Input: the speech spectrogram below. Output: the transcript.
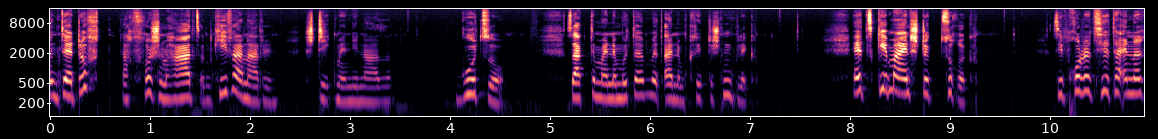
Und der Duft nach frischem Harz und Kiefernadeln stieg mir in die Nase. Gut so, sagte meine Mutter mit einem kritischen Blick. Jetzt geh mal ein Stück zurück. Sie produzierte eine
